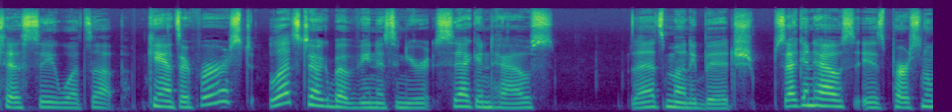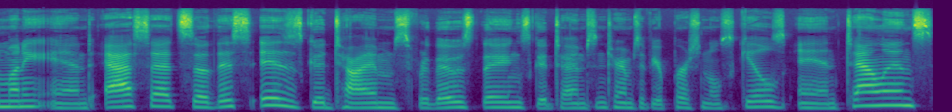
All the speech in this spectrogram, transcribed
to see what's up. Cancer first, let's talk about Venus in your second house. That's money, bitch. Second house is personal money and assets, so this is good times for those things, good times in terms of your personal skills and talents.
